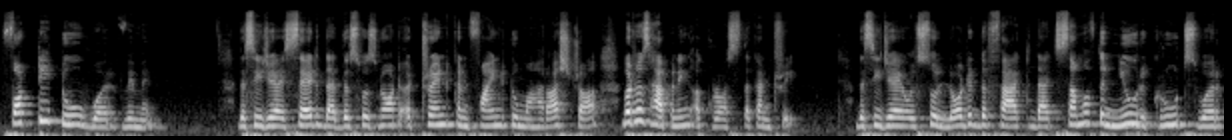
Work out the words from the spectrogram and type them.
42 were women. The CJI said that this was not a trend confined to Maharashtra but was happening across the country. The CJI also lauded the fact that some of the new recruits were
